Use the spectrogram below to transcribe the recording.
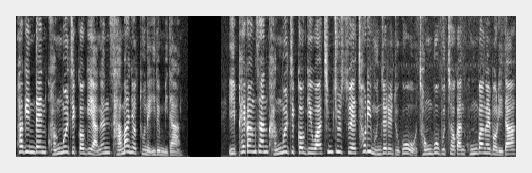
확인된 광물 찌꺼기 양은 4만여 톤에 이릅니다. 이 폐광산 강물 찌꺼기와 침출수의 처리 문제를 두고 정부 부처 간 공방을 벌이다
